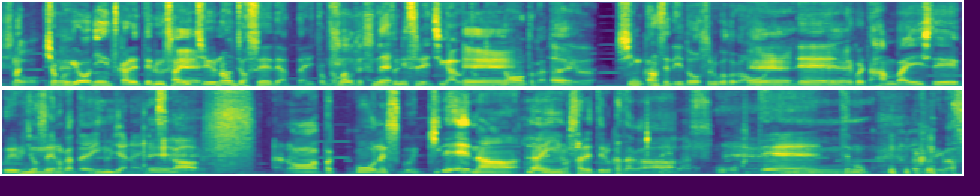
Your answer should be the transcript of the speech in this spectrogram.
人。ま職業に疲れてる最中の女性であったりとか、まあそうね。普通にすれ違う時のええとかっていう、新幹線で移動することが多いんで,、ええ。でこうやって販売してくれる女性の方いるじゃないですか。うんえあのやっぱこうねすごい綺麗なラインをされてる方が多くて、うん。でもわかります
